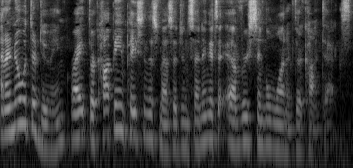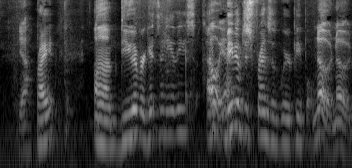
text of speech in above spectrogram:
And I know what they're doing, right? They're copying and pasting this message and sending it to every single one of their contacts, Yeah. right? Um, do you ever get any of these? Oh, yeah. Maybe I'm just friends with weird people. No, no.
